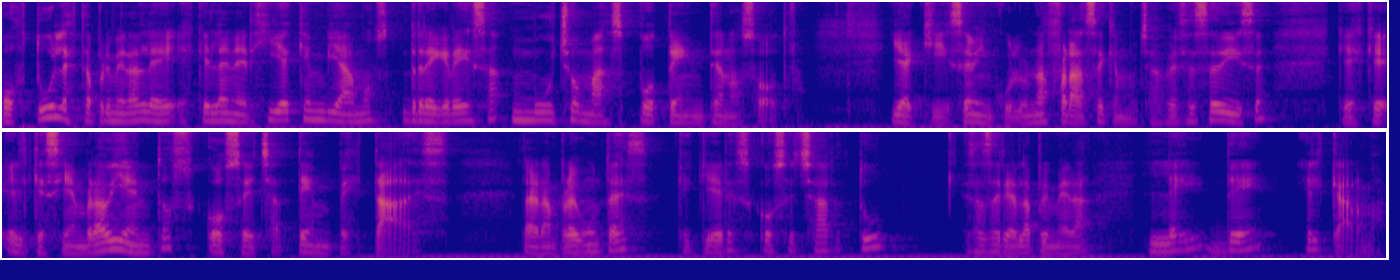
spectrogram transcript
postula esta primera ley es que la energía que enviamos regresa mucho más potente a nosotros. Y aquí se vincula una frase que muchas veces se dice, que es que el que siembra vientos cosecha tempestades. La gran pregunta es, ¿qué quieres cosechar tú? Esa sería la primera ley de el karma.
